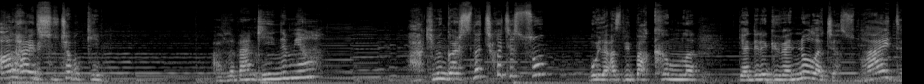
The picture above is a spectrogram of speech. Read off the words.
Al haydi şunu çabuk giyin. Abla ben giyindim ya. Hakimin karşısına çıkacaksın. Böyle az bir bakımlı, kendine güvenli olacaksın. Haydi.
